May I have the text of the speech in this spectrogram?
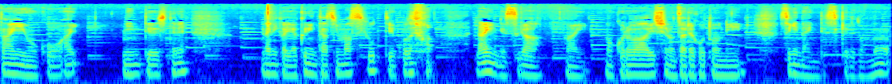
単位をこう、はい、認定してね、何か役に立ちますよっていうことでは ないんですが、はい。まあ、これは一種のざれ言に過ぎないんですけれども、はい。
